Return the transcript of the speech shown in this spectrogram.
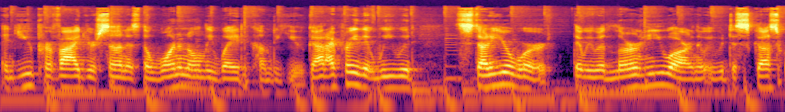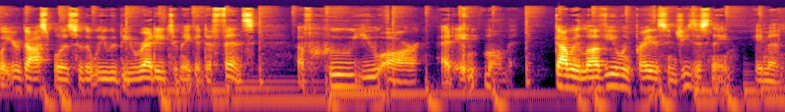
and you provide your Son as the one and only way to come to you. God, I pray that we would study your word, that we would learn who you are, and that we would discuss what your gospel is so that we would be ready to make a defense of who you are at any moment. God, we love you. And we pray this in Jesus' name. Amen.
